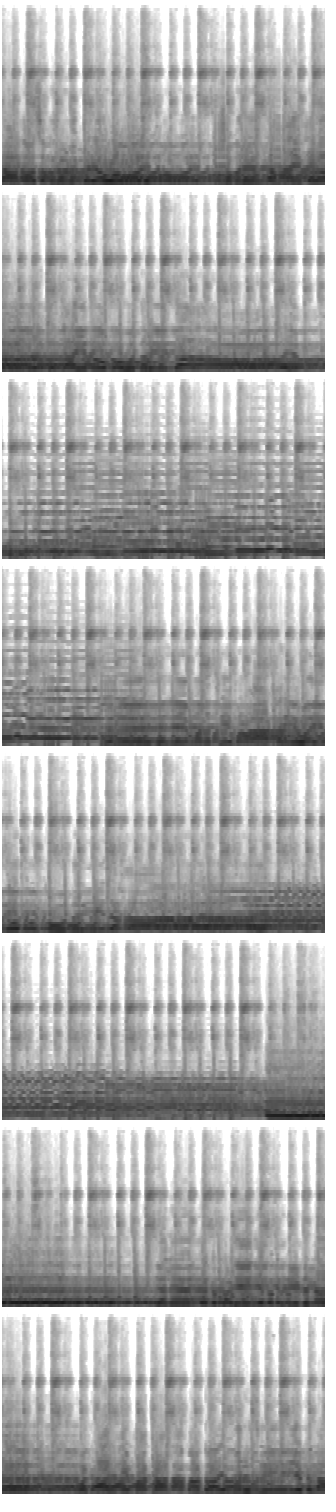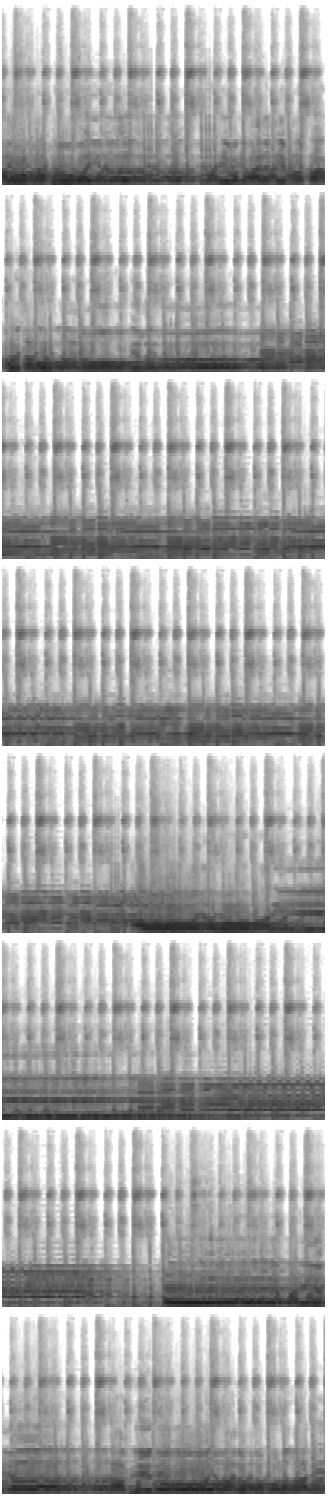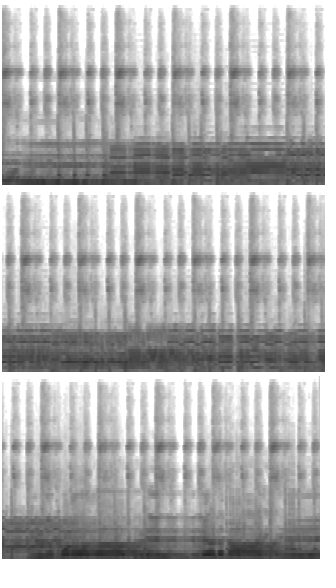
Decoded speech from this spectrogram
માતાનો સ્મરણ કર્યો હોય, સમરે સહાય કર બજાઈ નો ભવ તરી જાય. જેને જેને મનથી માળા કરી હોય તો મને ખોતરી જાય. ઘડી એક મિનિટ ના વગાડની માતાના માતા મરસી એક તાળો કાઢ્યો હોય. મારી વઘારની માતા કોઈ દાડો નાનો મેલ આવો. મારી અંદર ભીનો એવાનો પડનારી ભીડ પડના ભીડી હેડનારી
